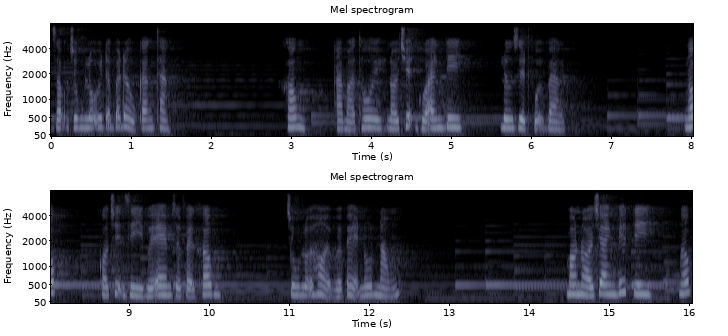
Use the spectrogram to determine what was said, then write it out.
Giọng trung lỗi đã bắt đầu căng thẳng. Không, à mà thôi, nói chuyện của anh đi. Lương Duyệt vội vàng. Ngốc, có chuyện gì với em rồi phải không? Trung lỗi hỏi với vẻ nôn nóng. Mau nói cho anh biết đi, ngốc.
